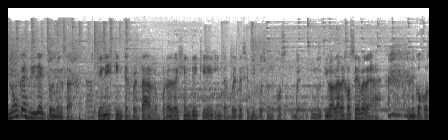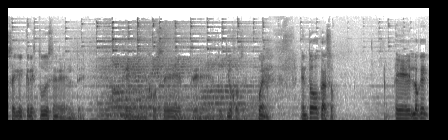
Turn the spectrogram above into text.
Nunca es directo el mensaje. Ah. Tienes que interpretarlo. Por eso hay gente que interpreta ese tipo de sueños. Bueno, te iba a hablar de José, pero ah, el único José que crees tú es el de eh, José, tu tío José. Bueno, en todo caso, eh, lo que,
